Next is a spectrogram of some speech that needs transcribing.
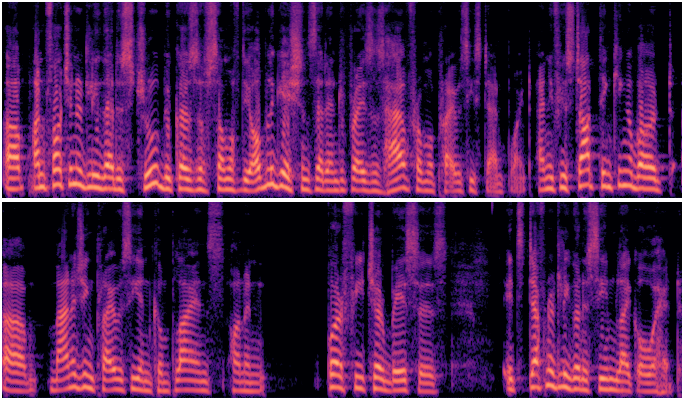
Uh, unfortunately, that is true because of some of the obligations that enterprises have from a privacy standpoint. And if you start thinking about uh, managing privacy and compliance on a per feature basis, it's definitely going to seem like overhead.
